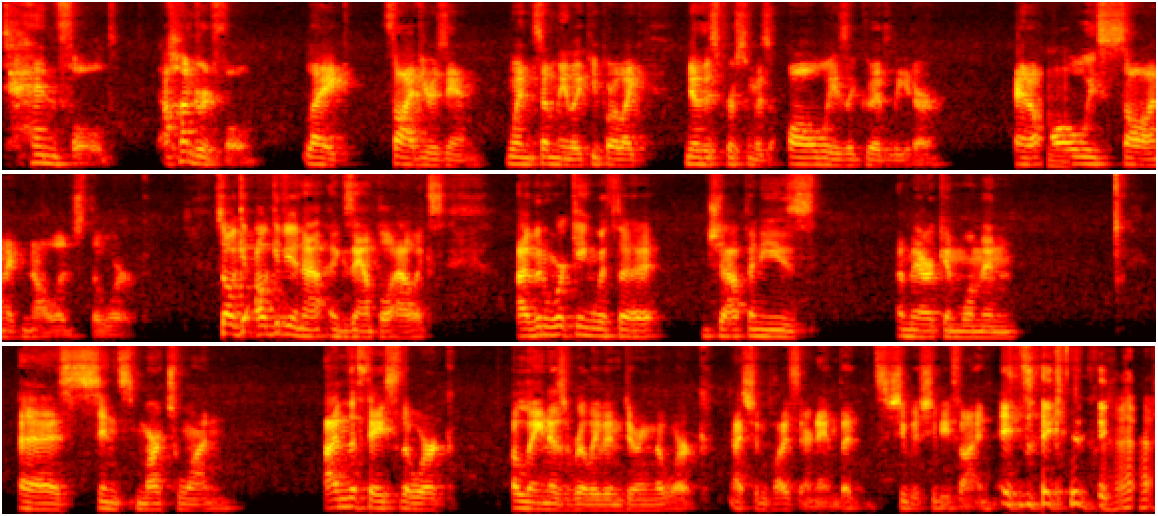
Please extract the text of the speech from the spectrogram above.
tenfold a hundredfold like five years in when suddenly like people are like no this person was always a good leader and mm-hmm. always saw and acknowledged the work so I'll, I'll give you an example alex i've been working with a japanese american woman uh, since march 1 i'm the face of the work Elena's really been doing the work. I shouldn't probably say her name, but she would she be fine. It's like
